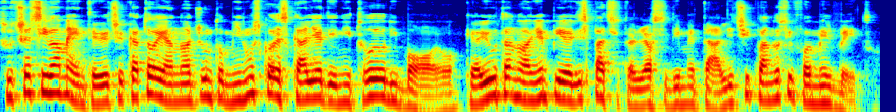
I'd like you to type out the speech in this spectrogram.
Successivamente i ricercatori hanno aggiunto minuscole scaglie di nitruro di boro che aiutano a riempire gli spazi tra gli ossidi metallici quando si forma il vetro.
